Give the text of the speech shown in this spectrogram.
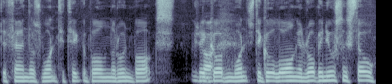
defenders want to take the ball in their own box. Craig But- Gordon wants to go long, and Robbie Neilson still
